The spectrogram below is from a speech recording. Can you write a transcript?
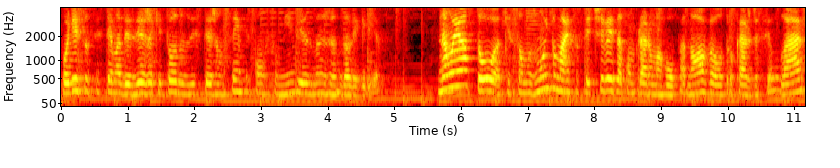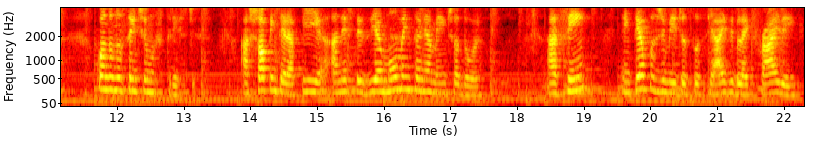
Por isso, o sistema deseja que todos estejam sempre consumindo e esbanjando alegria. Não é à toa que somos muito mais suscetíveis a comprar uma roupa nova ou trocar de celular quando nos sentimos tristes. A shopping terapia anestesia momentaneamente a dor. Assim, em tempos de mídias sociais e Black Friday,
